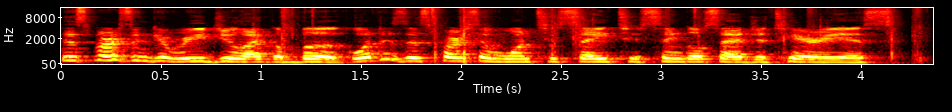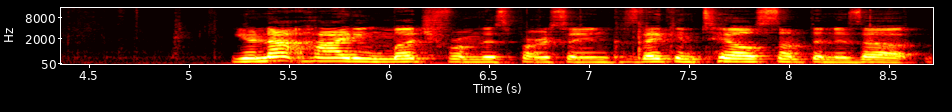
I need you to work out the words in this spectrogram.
this person can read you like a book. What does this person want to say to single Sagittarius? You're not hiding much from this person because they can tell something is up.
